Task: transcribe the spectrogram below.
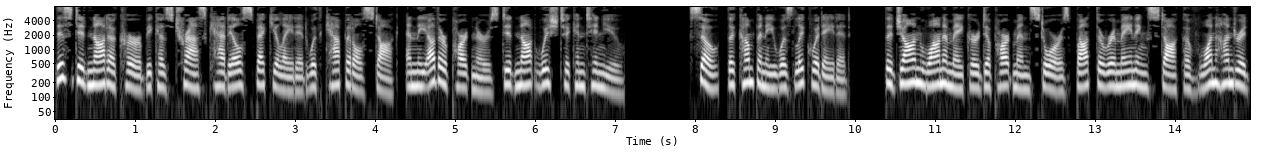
This did not occur because Trask had ill-speculated with capital stock, and the other partners did not wish to continue. So, the company was liquidated. The John Wanamaker department stores bought the remaining stock of 100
